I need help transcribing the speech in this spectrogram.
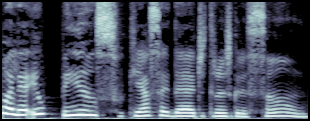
Olha, eu penso que essa ideia de transgressão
